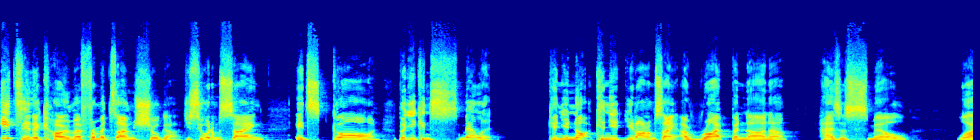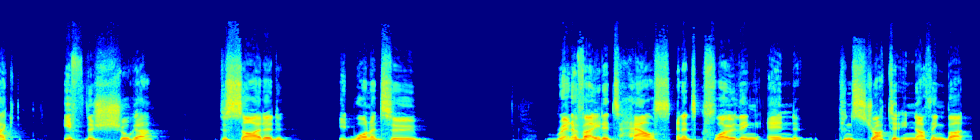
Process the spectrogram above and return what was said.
It's in a coma from its own sugar. Do you see what I'm saying? It's gone, but you can smell it. Can you not? Can you? You know what I'm saying? A ripe banana has a smell like if the sugar decided it wanted to renovate its house and its clothing and construct it in nothing but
